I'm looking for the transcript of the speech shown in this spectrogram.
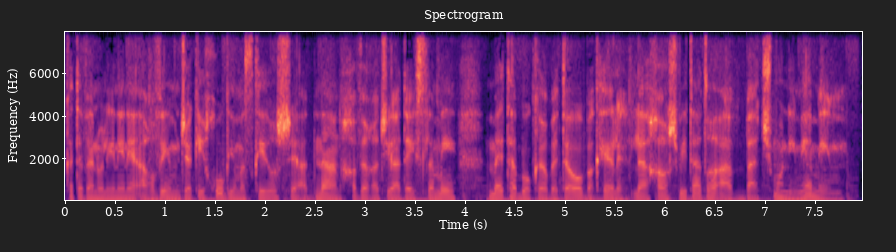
כתבנו לענייני ערבים ג'קי חוגי מזכיר שעדנאן, חבר הג'יהאד האיסלאמי, מת הבוקר בתאו בכלא לאחר שביתת רעב בת 80 ימים.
